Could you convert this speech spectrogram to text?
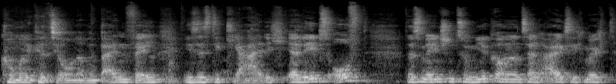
Kommunikation. Aber in beiden Fällen ist es die Klarheit. Ich erlebe es oft, dass Menschen zu mir kommen und sagen, Alex, ich möchte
